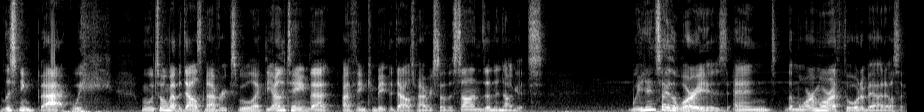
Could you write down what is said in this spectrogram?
listening back. We when we were talking about the Dallas Mavericks. We were like the only team that I think can beat the Dallas Mavericks are the Suns and the Nuggets. We didn't say the Warriors, and the more and more I thought about it, I was like,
